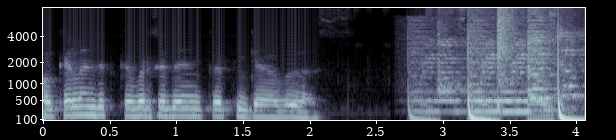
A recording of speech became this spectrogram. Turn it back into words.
Oke lanjut ke episode yang ke-13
